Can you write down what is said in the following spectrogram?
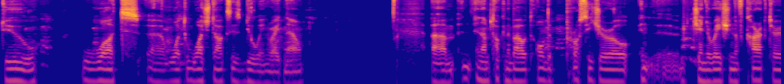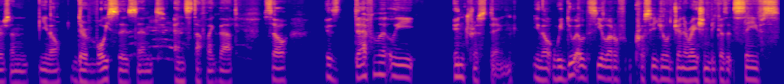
do what uh, what Watch Dogs is doing right now um, and I'm talking about all the procedural in, uh, generation of characters and you know their voices and and stuff like that. So it's definitely interesting. You know, we do see a lot of procedural generation because it saves.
